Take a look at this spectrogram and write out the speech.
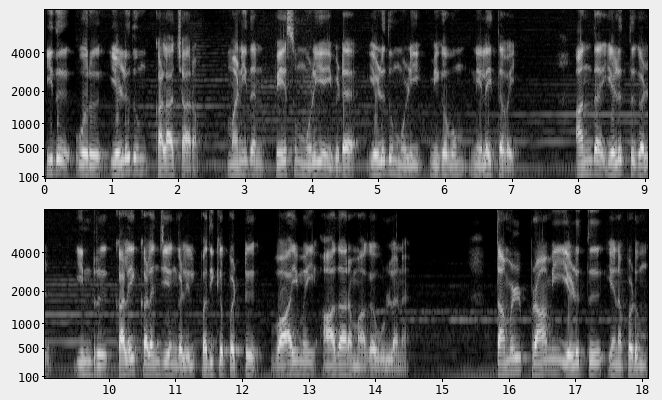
இது ஒரு எழுதும் கலாச்சாரம். மனிதன் பேசும் மொழியை விட எழுதும் மொழி மிகவும் நிலைத்தவை. அந்த எழுத்துகள் இன்று கலைக்களஞ்சியங்களில் பதிக்கப்பட்டு வாய்மை ஆதாரமாக உள்ளன. தமிழ் பிராமி எழுத்து எனப்படும்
